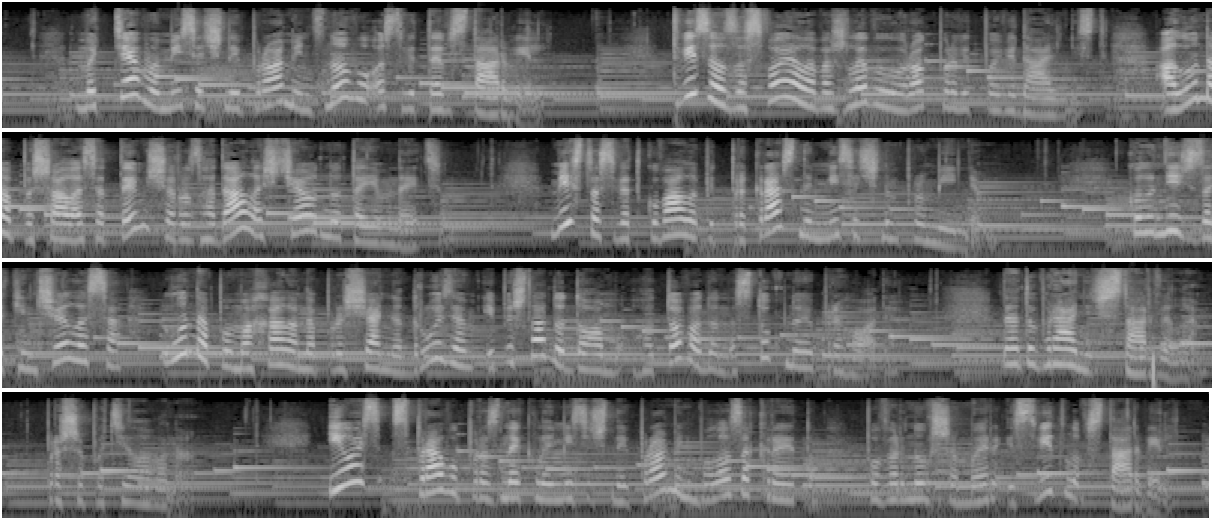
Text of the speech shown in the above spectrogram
Миттєво місячний промінь знову освітив Старвіль. Твізел засвоїла важливий урок про відповідальність, а Луна пишалася тим, що розгадала ще одну таємницю. Місто святкувало під прекрасним місячним промінням. Коли ніч закінчилася, Луна помахала на прощання друзям і пішла додому, готова до наступної пригоди. На добраніч, Старвіле, прошепотіла вона. І ось справу про зниклий місячний промінь було закрито, повернувши мир і світло в Старвіль.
